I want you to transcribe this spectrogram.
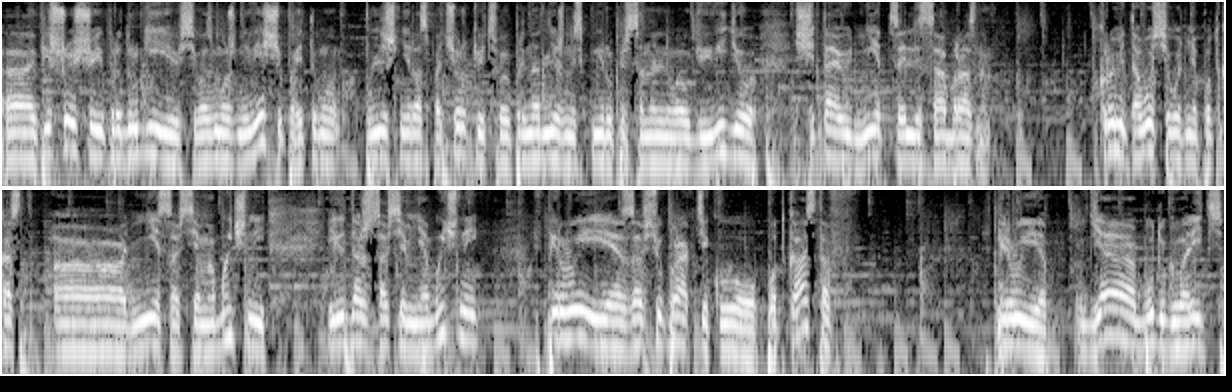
пишу еще и про другие всевозможные вещи Поэтому лишний раз подчеркивать свою принадлежность к миру персонального аудио-видео Считаю нецелесообразным Кроме того, сегодня подкаст э, не совсем обычный или даже совсем необычный. Впервые за всю практику подкастов, впервые я буду говорить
